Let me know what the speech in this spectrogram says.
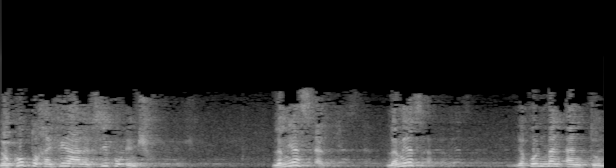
لو كنتوا خايفين على نفسكم امشوا. لم يسأل لم يسأل. يقول من أنتم؟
